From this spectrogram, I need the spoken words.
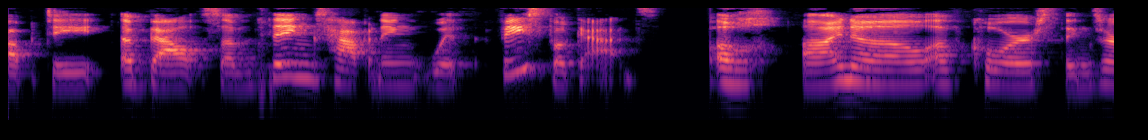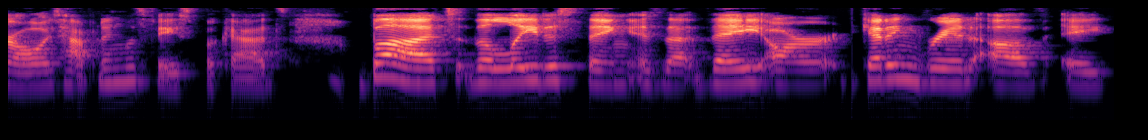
update about some things happening with Facebook ads. Oh, I know, of course, things are always happening with Facebook ads. But the latest thing is that they are getting rid of a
